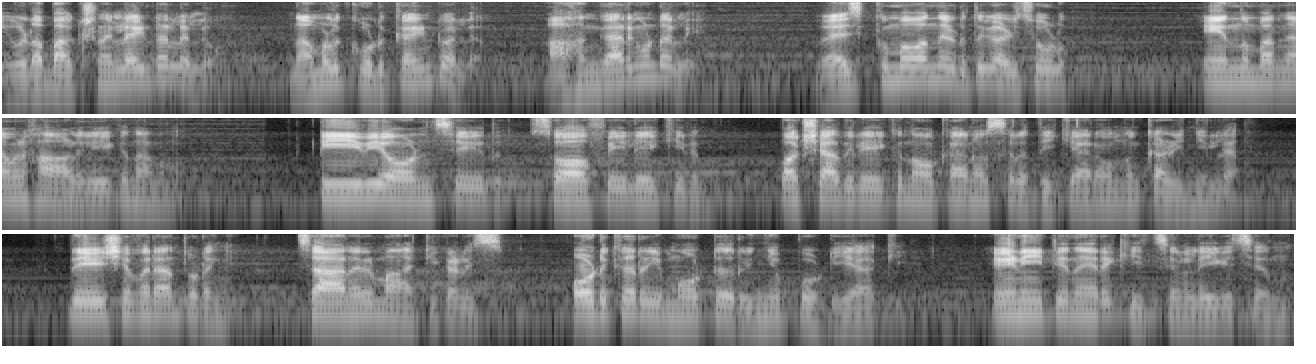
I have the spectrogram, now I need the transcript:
ഇവിടെ ഭക്ഷണം ഇല്ലായിട്ടല്ലല്ലോ. നമ്മൾ കൊടുക്കാനിട്ടല്ല അഹങ്കാരം കൊണ്ടല്ലേ? വിശക്കുമ്പോൾ വന്ന് എടുത്ത് കഴിച്ചോളും. എന്നും പറഞ്ഞ് അവൻ ഹാളിലേക്ക് നടന്നു. ടി വി ഓൺ ചെയ്ത് സോഫയിലേക്ക് ഇരുന്നു. പക്ഷെ അതിലേക്ക് നോക്കാനോ ശ്രദ്ധിക്കാനോ ഒന്നും കഴിഞ്ഞില്ല. ദേഷ്യം വരാൻ തുടങ്ങി. ചാനൽ മാറ്റി കളിച്ചു. ഒടുക്ക റിമോട്ട് എറിഞ്ഞ് പൊടിയാക്കി. എണീറ്റ് നേരെ കിച്ചണിലേക്ക് ചെന്നു.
